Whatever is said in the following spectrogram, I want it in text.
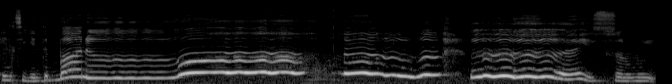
el siguiente bonus. Ay, son muy.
